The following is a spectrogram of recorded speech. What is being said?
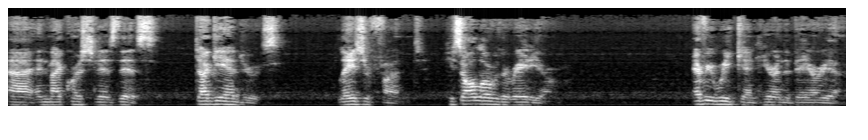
Uh, and my question is this Doug Andrews, Laser Fund. He's all over the radio every weekend here in the Bay Area.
